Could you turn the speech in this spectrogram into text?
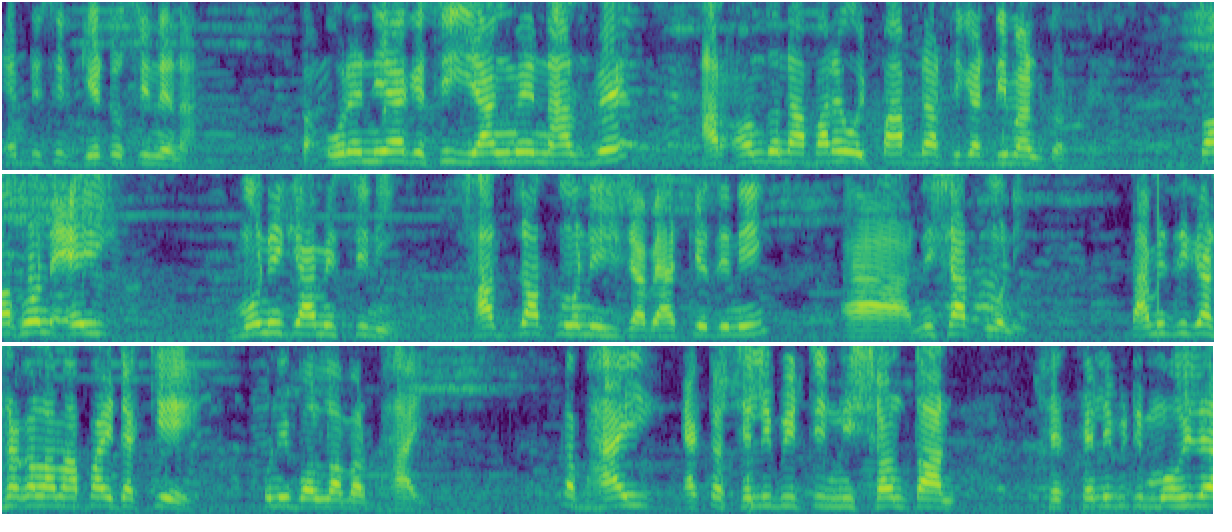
এফডিসির গেটও চিনে না। তা ওরে নিয়ে গেছি ইয়াং মেয়ে নাচবে আর অন্ধ না পারে ওই পাবনার থেকে ডিমান্ড করছে। তখন এই মণিকে আমি চিনি সাজ্জাত মণি হিসাবে আজকে আহ, নিশাত মণি। তা আমি জিজ্ঞাসা করলাম আপা এটা কে? উনি বলল আমার ভাই। তা ভাই একটা সেলিব্রিটি নিঃসন্তান সে সেলিব্রিটি মহিলা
